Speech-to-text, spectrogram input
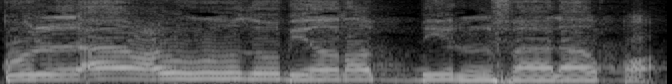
قل أعوذ برب الفلق.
